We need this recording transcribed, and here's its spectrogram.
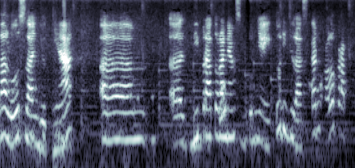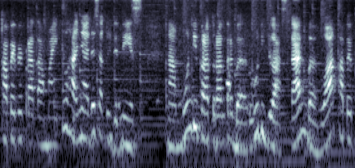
Lalu selanjutnya um, uh, di peraturan yang sebelumnya itu dijelaskan kalau KPP Pratama itu hanya ada satu jenis. Namun di peraturan terbaru dijelaskan bahwa KPP,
